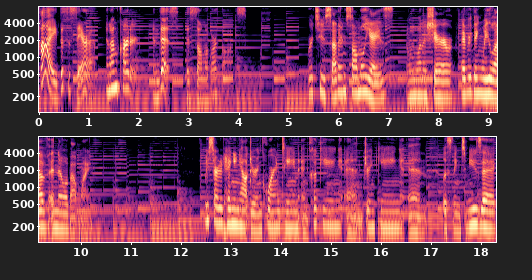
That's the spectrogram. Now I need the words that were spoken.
Hi, this is Sarah, And I'm Carter. and this is some of our thoughts. We're two Southern sommeliers, and we want to share everything we love and know about wine. We started hanging out during quarantine and cooking and drinking and listening to music,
